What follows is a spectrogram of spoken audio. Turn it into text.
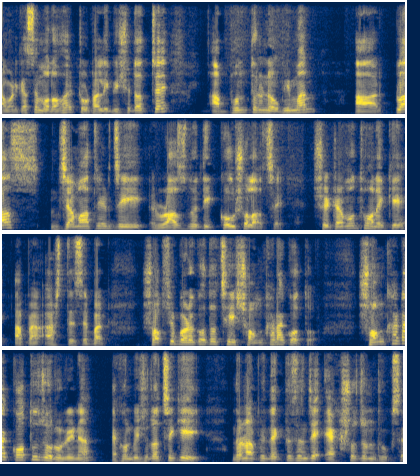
আমার কাছে মনে হয় টোটালি বিষয়টা হচ্ছে আভ্যন্তরীণ অভিমান আর প্লাস জামাতের যে রাজনৈতিক কৌশল আছে, সেটার মধ্যে অনেকে আপনার আসতেছে। বাট সবচেয়ে বড় কথা হচ্ছে এই সংখ্যাটা কত? সংখ্যাটা কত জরুরি না? এখন বিষয়টা হচ্ছে কি, ধরুন আপনি দেখতেছেন যে একশো জন ঢুকছে,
